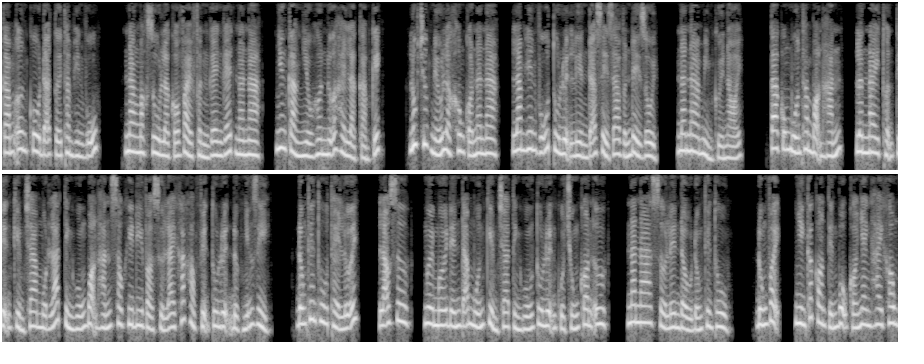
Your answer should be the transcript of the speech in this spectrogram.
cảm ơn cô đã tới thăm Hiền Vũ." Nàng mặc dù là có vài phần ghen ghét Nana, nhưng càng nhiều hơn nữa hay là cảm kích. Lúc trước nếu là không có Nana, Lam Hiên Vũ tu luyện liền đã xảy ra vấn đề rồi. Nana mỉm cười nói, ta cũng muốn thăm bọn hắn, lần này thuận tiện kiểm tra một lát tình huống bọn hắn sau khi đi vào Sử Lai Khắc học viện tu luyện được những gì. Đồng Thiên Thu thẻ lưỡi, lão sư, người mới đến đã muốn kiểm tra tình huống tu luyện của chúng con ư? Nana sờ lên đầu Đống Thiên Thu. Đúng vậy, nhìn các con tiến bộ có nhanh hay không,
